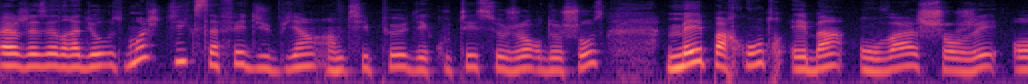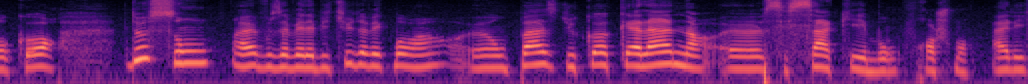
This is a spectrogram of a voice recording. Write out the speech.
RGZ Radio. Moi, je dis que ça fait du bien un petit peu d'écouter ce genre de choses. Mais par contre, eh ben, on va changer encore de son. Vous avez l'habitude avec moi. hein. Euh, on passe du coq à l'âne. Euh, C'est ça qui est bon, franchement. Allez.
